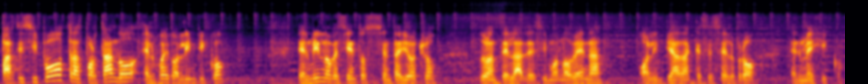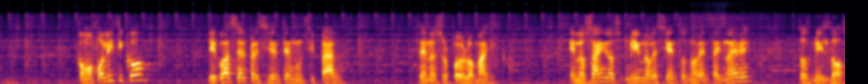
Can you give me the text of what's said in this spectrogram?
Participó transportando el Juego Olímpico en 1968 durante la decimonovena Olimpiada que se celebró en México. Como político, llegó a ser presidente municipal de nuestro pueblo mágico en los años 1999-2002,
